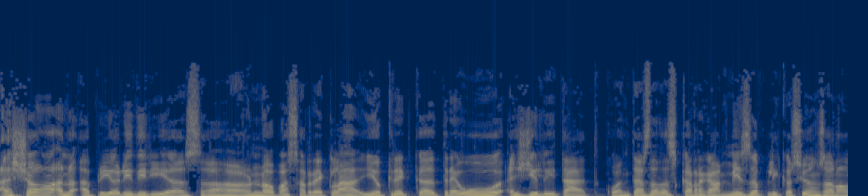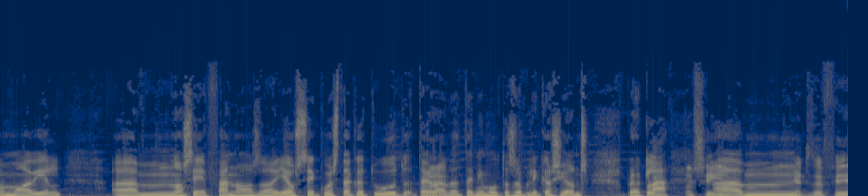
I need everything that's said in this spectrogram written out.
això a priori diries, uh, no passa res, clar, jo crec que treu agilitat. Quan t'has de descarregar més aplicacions en el mòbil, um, no sé, fa nosa. Ja ho sé, cuesta que a tu t'agrada tenir moltes aplicacions. Però clar, O sigui, um, el que haig de fer,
